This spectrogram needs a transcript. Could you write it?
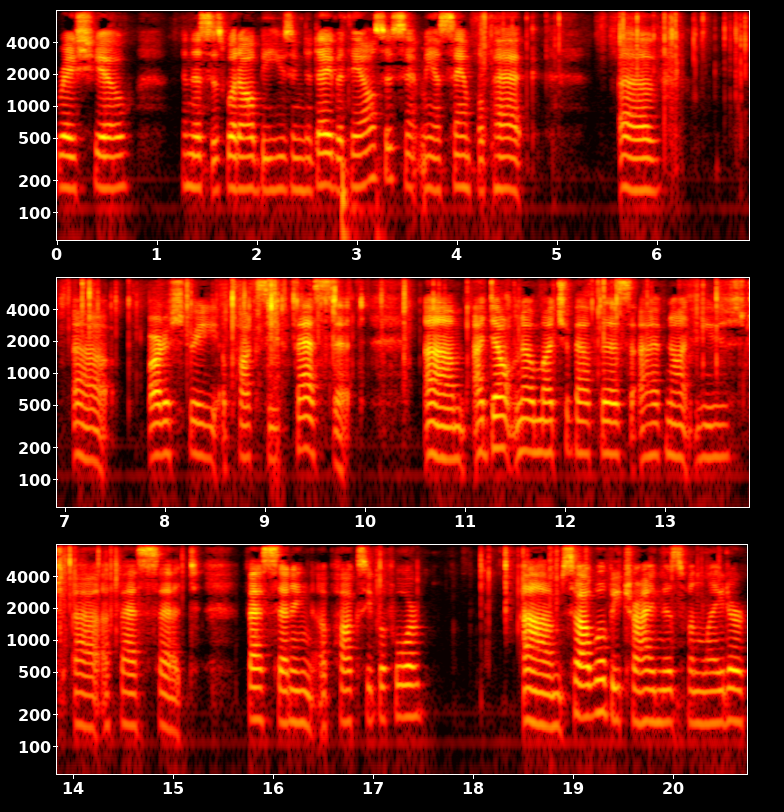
ratio. And this is what I'll be using today. But they also sent me a sample pack of uh, Artistry Epoxy Fast Set. Um, I don't know much about this. I have not used uh, a fast set, fast setting epoxy before. Um, so I will be trying this one later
